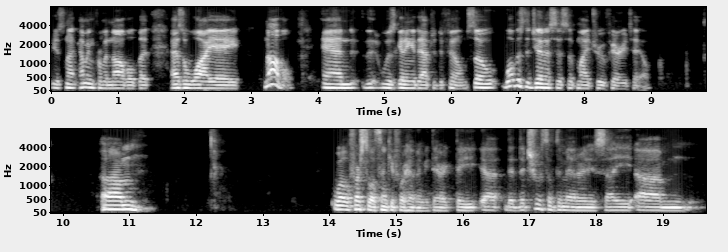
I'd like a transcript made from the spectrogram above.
It's not coming from a novel, but as a YA novel, and that was getting adapted to film. So, what was the genesis of my true fairy tale? Um, well, first of all, thank you for having me, Derek. The uh, the, the truth of the matter is, I um,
